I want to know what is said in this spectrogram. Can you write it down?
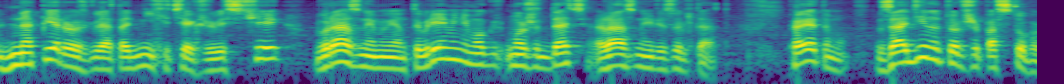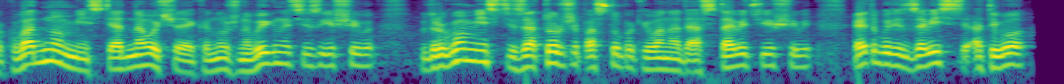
на первый взгляд одних и тех же вещей в разные моменты времени мог, может дать разный результат. Поэтому за один и тот же поступок в одном месте одного человека нужно выгнать из Ешивы, в другом месте за тот же поступок его надо оставить в Ешиве. Это будет зависеть от его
